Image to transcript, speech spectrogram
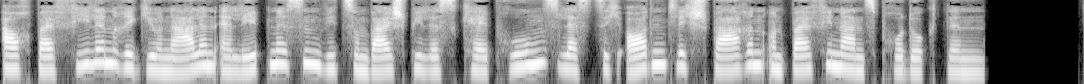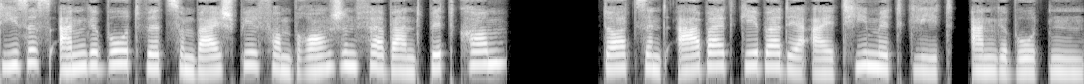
Auch bei vielen regionalen Erlebnissen wie zum Beispiel Escape Rooms lässt sich ordentlich sparen und bei Finanzprodukten. Dieses Angebot wird zum Beispiel vom Branchenverband Bitkom, dort sind Arbeitgeber der IT-Mitglied, angeboten.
